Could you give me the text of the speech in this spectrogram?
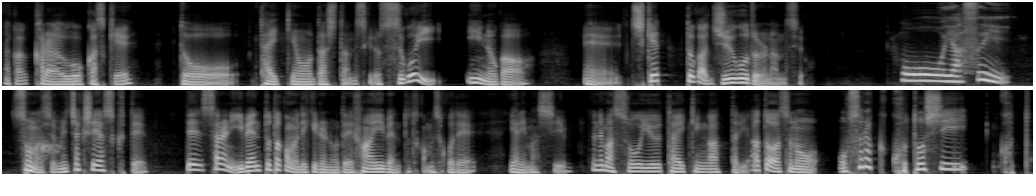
なんか体を動かす系と体験を出したんですけどすごいいいのが、えーチケットが15ドルなんですよ。おー安い。そうなんですよ。めちゃくちゃ安くて。でさらにイベントとかもできるのでファンイベントとかもそこでやりますし。でまあそういう体験があったりあとはそのおそらく今年こと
